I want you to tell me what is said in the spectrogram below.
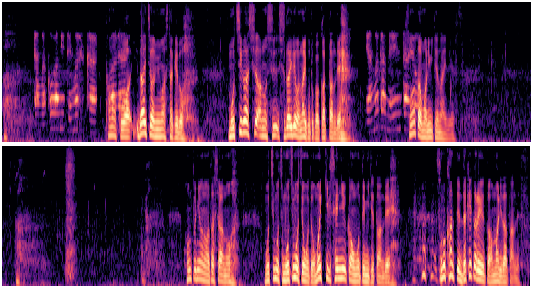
タマコは見てますか？タマコは大地は見ましたけど餅が主あの主主題ではないことが分かったんで。山がメインだよ。その後あまり見てないです本当にあの私はあのもちもちもちもち思って思いっきり先入観を持って見てたんで その観点だけから言うとあんまりだったんです。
